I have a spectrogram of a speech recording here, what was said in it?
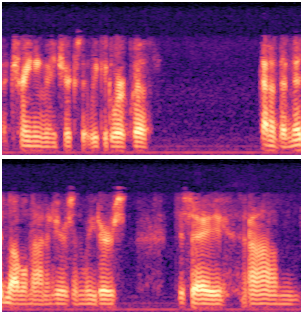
a training matrix that we could work with kind of the mid-level managers and leaders to say, um,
